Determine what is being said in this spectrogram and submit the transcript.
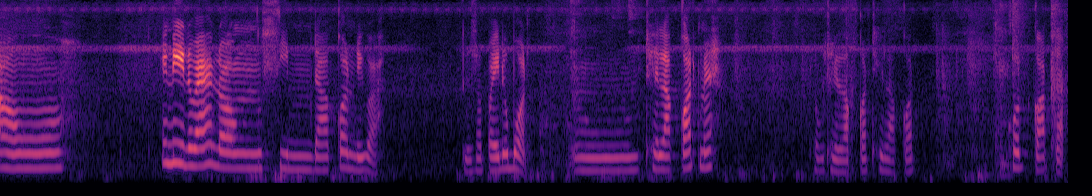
เอาไอ้นี่ได้ไหมลองซินดากอนดีกว่า หรือสไปเดอร์บอท เทลากอตไหมลงเทลากอตเทลากอตโคตรก๊อตอะ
